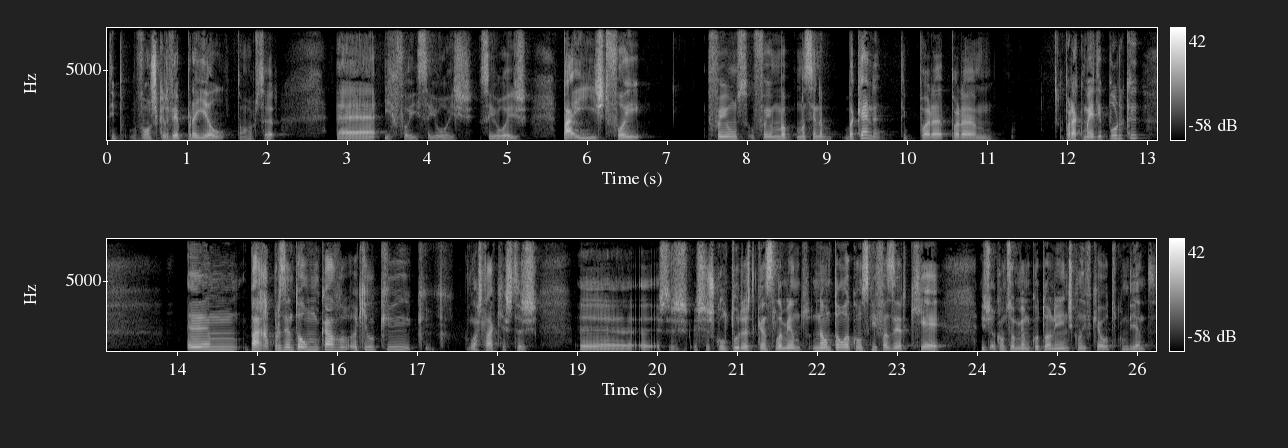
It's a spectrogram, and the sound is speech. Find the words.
Tipo, vão escrever para ele, estão a perceber? Uh, e foi, saiu hoje. Saiu hoje. Pá, e isto foi, foi, um, foi uma, uma cena bacana tipo, para, para, para a comédia, porque um, pá, representou um bocado aquilo que, que, que lá está, que estas, uh, estas, estas culturas de cancelamento não estão a conseguir fazer, que é, aconteceu mesmo com o Tony Hinchcliffe, que é outro comediante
